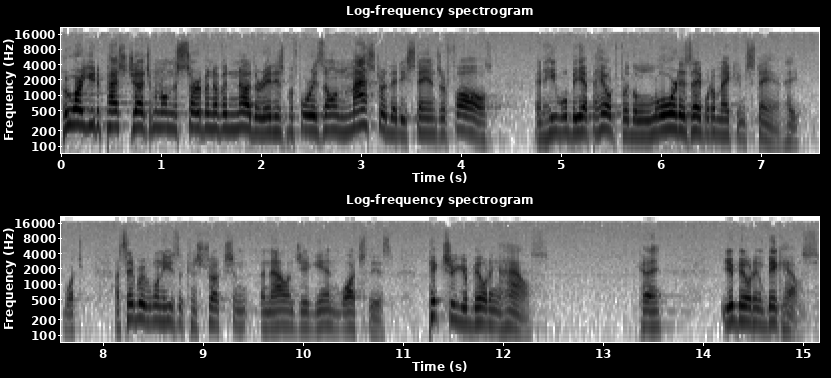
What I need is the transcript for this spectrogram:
Who are you to pass judgment on the servant of another? It is before his own master that he stands or falls, and he will be upheld, for the Lord is able to make him stand. Hey, watch. I said we were going to use a construction analogy again. Watch this. Picture you're building a house. Okay? You're building a big house,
